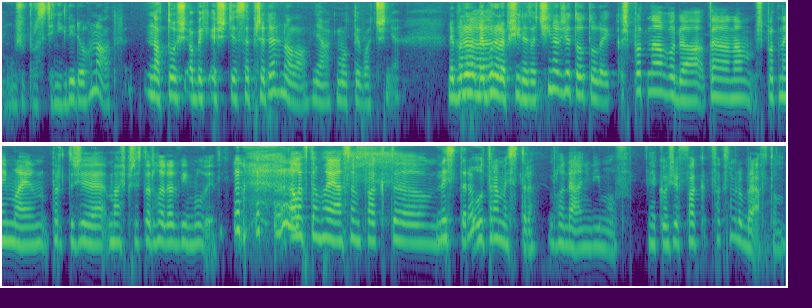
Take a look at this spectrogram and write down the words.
nemůžu prostě nikdy dohnat. Na tož, abych ještě se předehnala nějak motivačně. Nebude, Ale- nebude lepší nezačínat, že to tolik? Špatná voda, to je nám špatný mlén, protože máš přestat hledat výmluvy. Ale v tomhle já jsem fakt um, Mistr? ultramistr v hledání výmluv. Jakože fakt, fakt jsem dobrá v tom.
